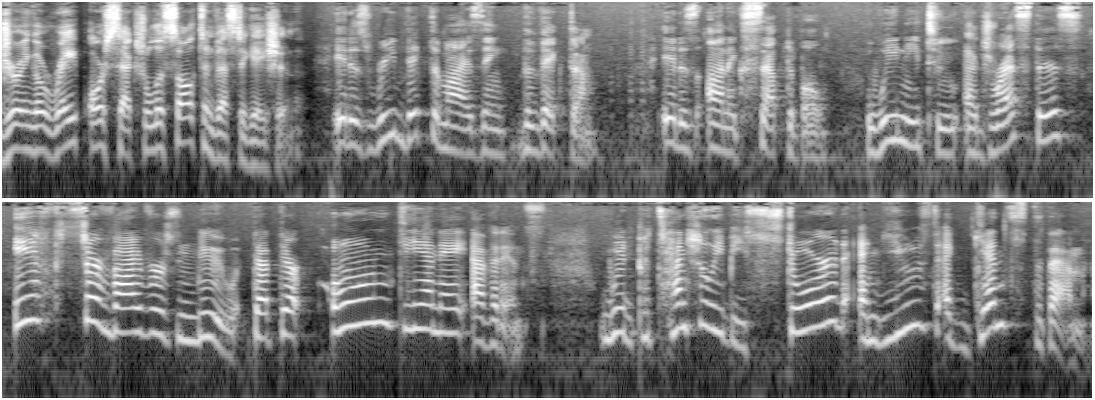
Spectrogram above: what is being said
during a rape or sexual assault investigation. It is re victimizing the victim. It is unacceptable. We need to address this. If survivors knew that their own DNA evidence would potentially be stored and used against them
